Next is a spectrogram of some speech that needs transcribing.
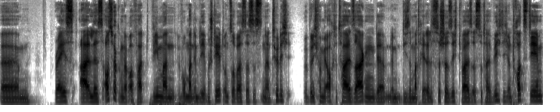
ähm, Race alles Auswirkungen darauf hat, wie man, wo man im Leben steht und sowas. Das ist natürlich, würde ich von mir auch total sagen, der, diese materialistische Sichtweise ist total wichtig. Und trotzdem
